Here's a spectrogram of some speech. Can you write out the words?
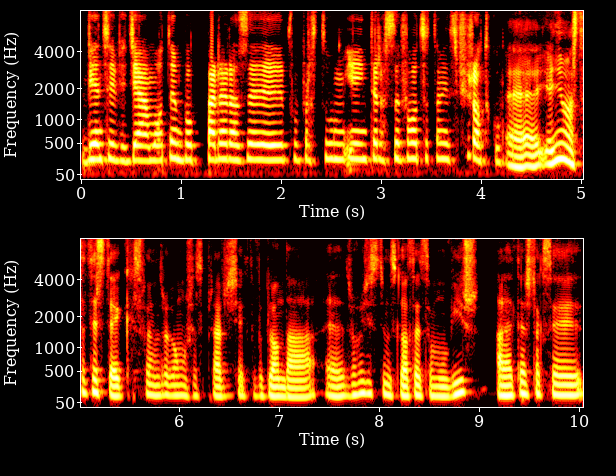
więcej wiedziałam o tym, bo parę razy po prostu mnie interesowało, co tam jest w środku. E, ja nie mam statystyk, swoją drogą muszę sprawdzić, jak to wygląda. E, trochę się z tym zgodzę, co mówisz, ale też tak sobie, e,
